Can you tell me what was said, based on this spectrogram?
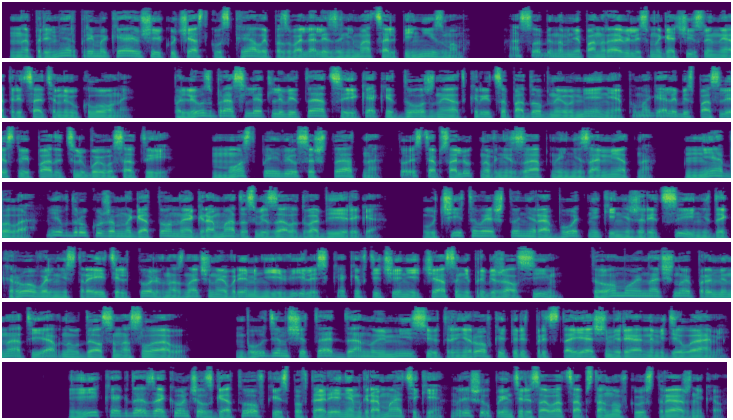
Например, примыкающие к участку скалы позволяли заниматься альпинизмом. Особенно мне понравились многочисленные отрицательные уклоны. Плюс браслет левитации, как и должное открыться подобные умения, помогали без последствий падать с любой высоты. Мост появился штатно, то есть абсолютно внезапно и незаметно. Не было, и вдруг уже многотонная громада связала два берега. Учитывая, что ни работники, ни жрецы, ни декроваль, ни строитель Толь в назначенное время не явились, как и в течение часа не прибежал Сим, то мой ночной променад явно удался на славу. Будем считать данную миссию тренировкой перед предстоящими реальными делами. И когда закончил с готовкой и с повторением грамматики, решил поинтересоваться обстановкой у стражников.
